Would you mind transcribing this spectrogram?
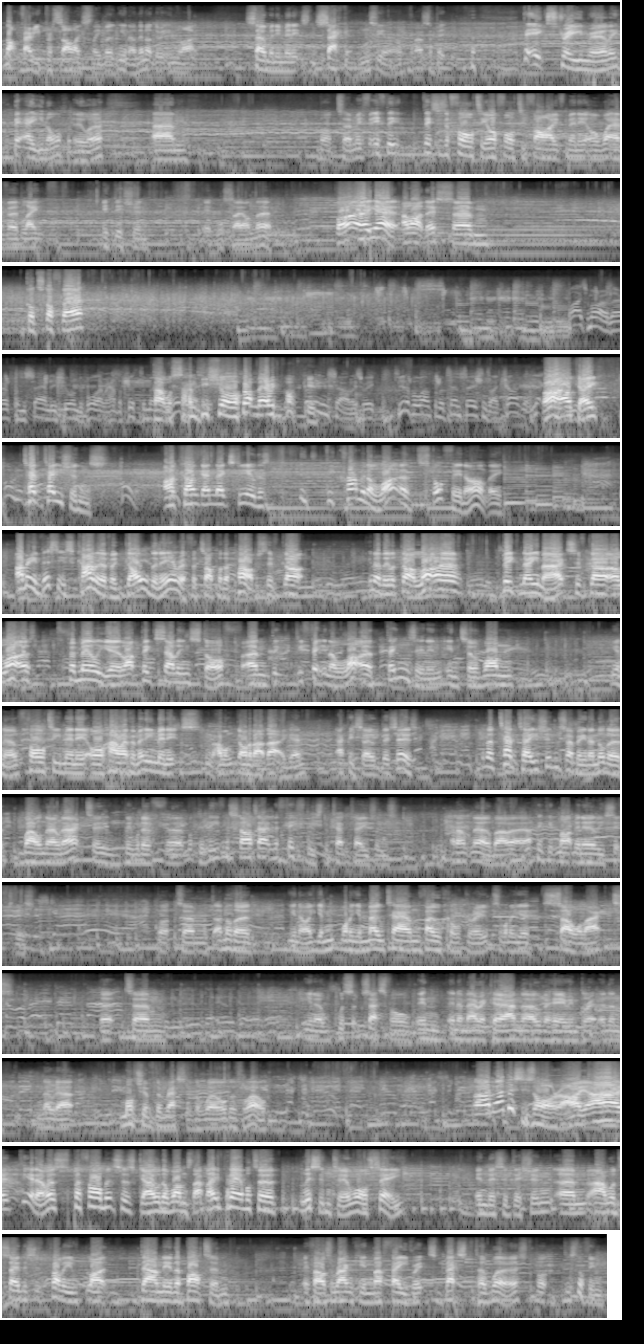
not very precisely, but you know they're not doing it in like so many minutes and seconds. You know that's a bit bit extreme, really, a bit anal, who were. Um, but um, if, if the, this is a 40 or 45 minute or whatever length edition, it will say on there. But uh, yeah, I like this. Um, good stuff there. Bye tomorrow there from Sandie Shaw, and before that we had the fifth dimension. That was Sandie Shaw, not Mary Hopkins. this week. Beautiful one from the Temptations. I can't get next. Right, to you. okay. Temptations. I can't get next to you. There's, they're cramming a lot of stuff in, aren't they? I mean, this is kind of a golden era for Top of the Pops. They've got, you know, they've got a lot of big name acts. They've got a lot of familiar, like big selling stuff, and they, they're fitting a lot of things in, in into one, you know, 40 minute or however many minutes. I won't go on about that again. Episode this is. But the Temptations, I mean, another well-known act who they would have. Uh, did they even start out in the 50s? The Temptations. I don't know, but I think it might have been early 60s. But um, another, you know, your, one of your Motown vocal groups, one of your soul acts that, um, you know, was successful in, in America and over here in Britain and no doubt much of the rest of the world as well. No, this is alright. Uh, you know, as performances go, the ones that I've been able to listen to or see in this edition, um, I would say this is probably like down near the bottom if I was ranking my favourites best to worst, but there's nothing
